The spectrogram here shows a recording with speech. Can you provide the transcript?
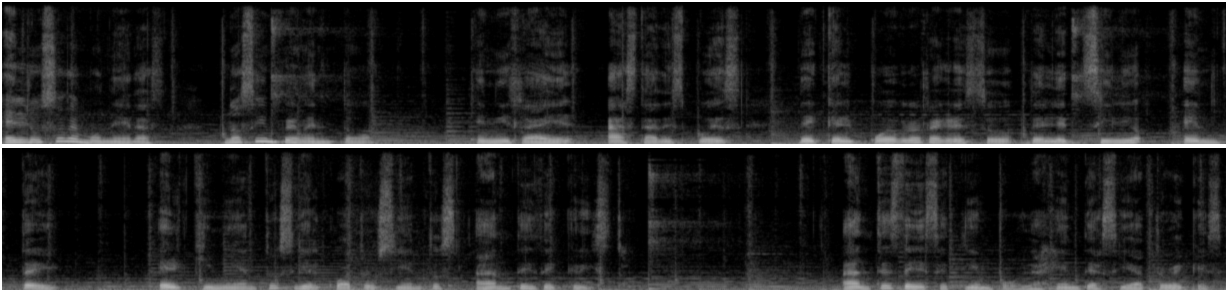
El uso de monedas no se implementó en Israel hasta después de que el pueblo regresó del exilio entre el 500 y el 400 antes de Cristo. Antes de ese tiempo, la gente hacía trueques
